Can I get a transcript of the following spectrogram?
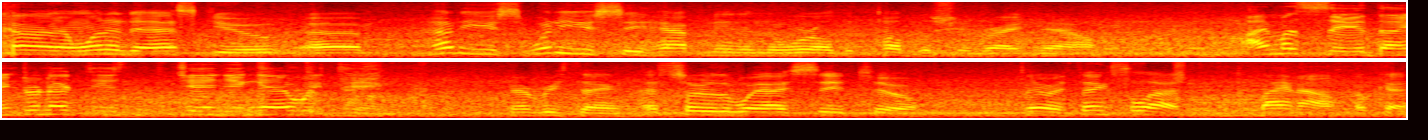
Con, I wanted to ask you, um, how do you, what do you see happening in the world of publishing right now? I must say the internet is changing everything. Everything. That's sort of the way I see it too. Anyway, thanks a lot. Bye now. Okay.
